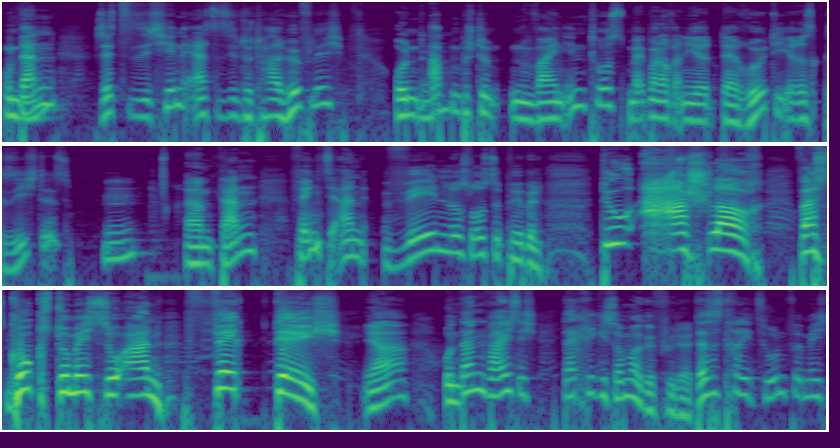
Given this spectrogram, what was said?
und dann setzt sie sich hin, erst ist sie total höflich und ab einem bestimmten Weinintus, merkt man auch an ihrer, der Röte ihres Gesichtes, Hm? ähm, dann fängt sie an, wehenlos loszupöbeln. Du Arschloch, was guckst du mich so an? Fick dich! Ja, Und dann weiß ich, da kriege ich Sommergefühle. Das ist Tradition für mich,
